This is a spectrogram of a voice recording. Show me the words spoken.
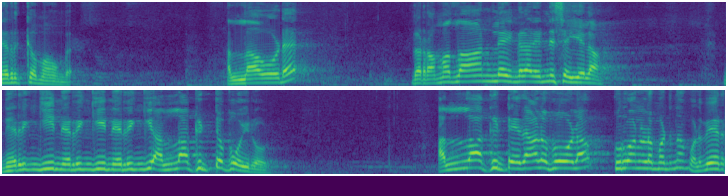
நெருக்கம் அவங்க அல்லாவோட இப்போ ரமதானில் எங்களால் என்ன செய்யலாம்? நெருங்கி நெருங்கி நெருங்கி அல்லாஹ் கிட்ட போயிடும் அல்லாஹ் கிட்ட ஏதாவது போகலாம்? குருவானில் மட்டும்தான் போகலாம். வேறு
